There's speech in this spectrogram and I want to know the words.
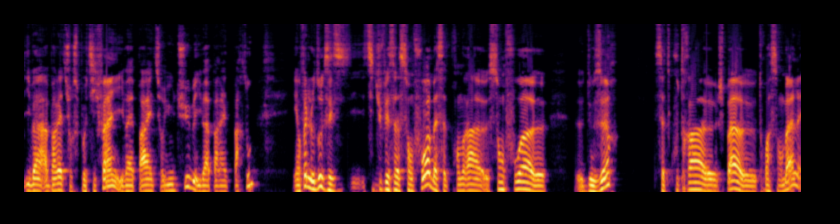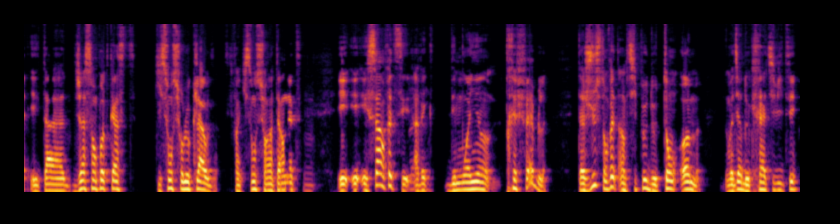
il va apparaître sur Spotify, il va apparaître sur YouTube, il va apparaître partout. Et en fait, le truc, c'est que si tu fais ça 100 fois, bah, ça te prendra 100 fois euh, deux heures. Ça te coûtera, je sais pas, 300 balles. Et tu as déjà 100 podcasts qui sont sur le cloud, enfin, qui sont sur Internet. Mm. Et, et, et, ça, en fait, c'est avec des moyens très faibles t'as juste en fait un petit peu de temps homme, on va dire de créativité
